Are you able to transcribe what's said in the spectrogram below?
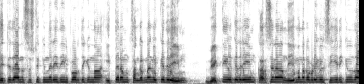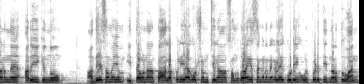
തെറ്റിദ്ധാരണ സൃഷ്ടിക്കുന്ന രീതിയിൽ പ്രവർത്തിക്കുന്ന ഇത്തരം സംഘടനകൾക്കെതിരെയും വ്യക്തികൾക്കെതിരെയും കർശന നിയമ നടപടികൾ സ്വീകരിക്കുന്നതാണെന്ന് അറിയിക്കുന്നു. അതേസമയം ഇത്തവണ താലപ്പൊലി ആഘോഷം ചില സമുദായ സംഘടനകളെ കൂടി ഉൾപ്പെടുത്തി നടത്തുവാൻ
